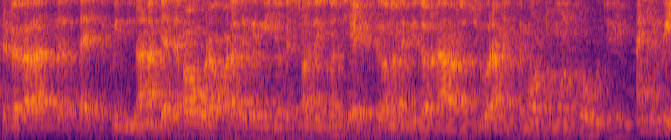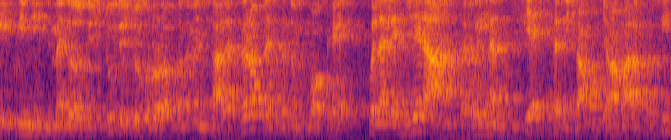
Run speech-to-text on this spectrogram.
per prepararsi al test, quindi non abbiate paura, guardate quei video che sono dei consigli che secondo me vi torneranno sicuramente molto molto utili. Anche qui quindi il metodo di studio gioca un ruolo fondamentale, però pensate un po' che quella leggeranza, quell'ansietta diciamo, chiamiamola così,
